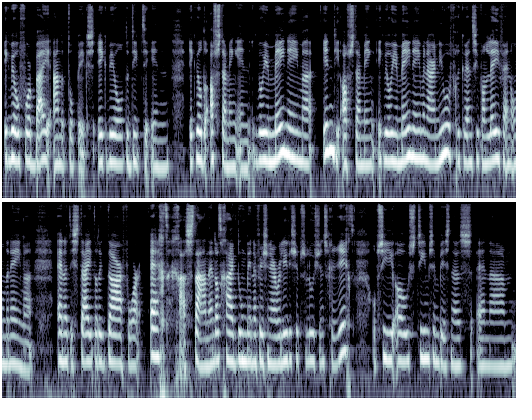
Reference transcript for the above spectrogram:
Ik wil voorbij aan de topics. Ik wil de diepte in. Ik wil de afstemming in. Ik wil je meenemen in die afstemming. Ik wil je meenemen naar een nieuwe frequentie van leven en ondernemen. En het is tijd dat ik daarvoor echt ga staan. En dat ga ik doen binnen Visionary Leadership Solutions, gericht op CEO's, teams in business en, um,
